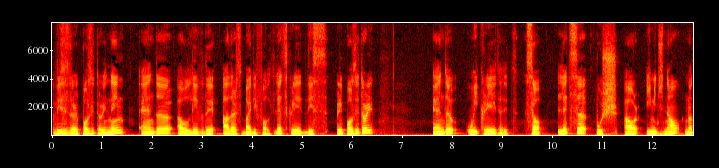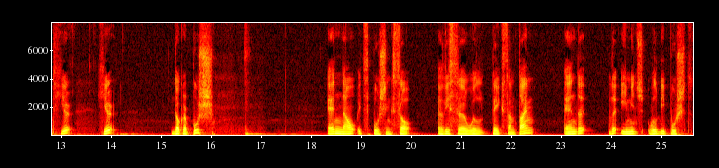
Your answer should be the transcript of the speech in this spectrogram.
This is the repository name and I will leave the others by default. Let's create this repository and we created it. So let's uh, push our image now not here here docker push and now it's pushing so uh, this uh, will take some time and the image will be pushed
